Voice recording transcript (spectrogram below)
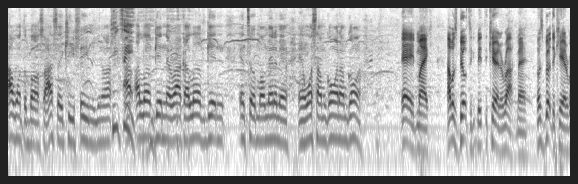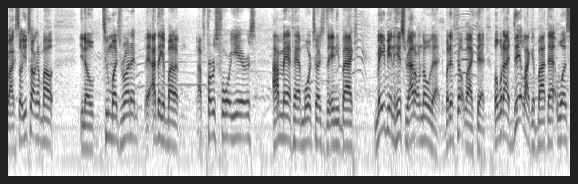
I want the ball, so I say keep feeding me. You know, I- Keep feeding. I, I love getting that rock. I love getting into momentum, and, and once I'm going, I'm going. Hey, Mike, I was built to, to carry the rock, man. I was built to carry the rock. So you're talking about, you know, too much running. I think about it, my first four years, I may have had more touches than any back. Maybe in history, I don't know that, but it felt like that. But what I did like about that was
